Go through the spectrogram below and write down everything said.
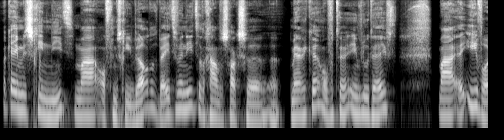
Oké, misschien niet. Maar, of misschien wel, dat weten we niet. Dat gaan we straks eh, eh, merken of het een invloed heeft. Maar in ieder geval,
